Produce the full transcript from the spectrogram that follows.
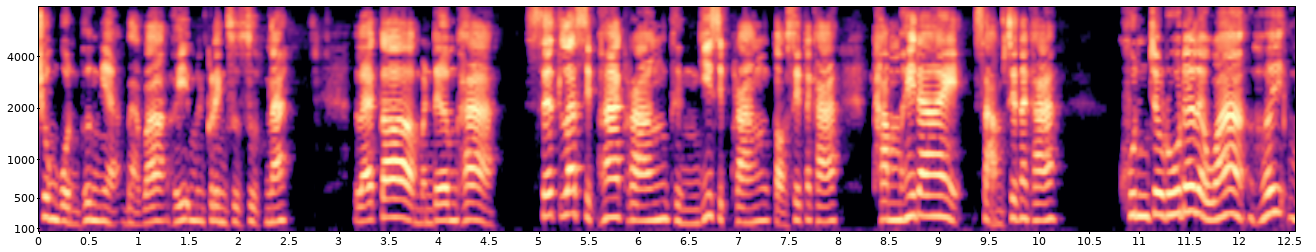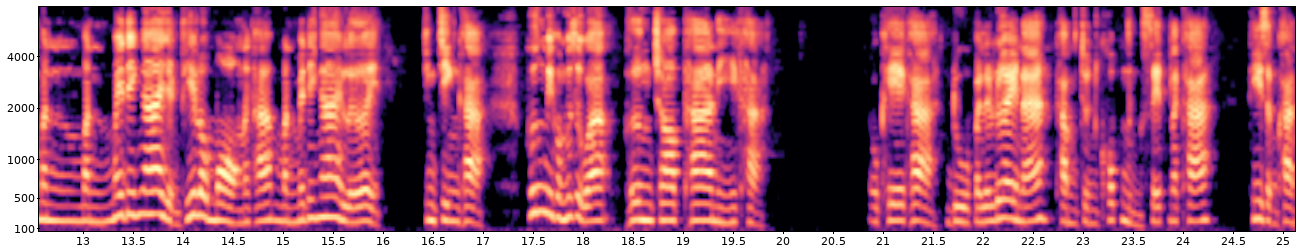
ช่วงบนเพิ่งเนี่ยแบบว่าเฮ้ยมันเกร็งสุดๆนะ และก็เหมือนเดิมค่ะเซตละ 15 ครั้งถึง 20 ครั้งต่อเซตนะคะทำให้ได้ 3 เซตนะคะ คุณจะรู้ได้เลยว่า เฮ้ยมันมันไม่ได้ง่ายอย่างที่เรามองนะคะ มันไม่ได้ง่ายเลย จริงๆค่ะ เพิ่งมีความรู้สึกว่าเพิ่งชอบท่านี้ค่ะ โอเคค่ะ ดูไปเรื่อยๆนะทำจนครบ 1 เซตนะคะ ที่สำคัญ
